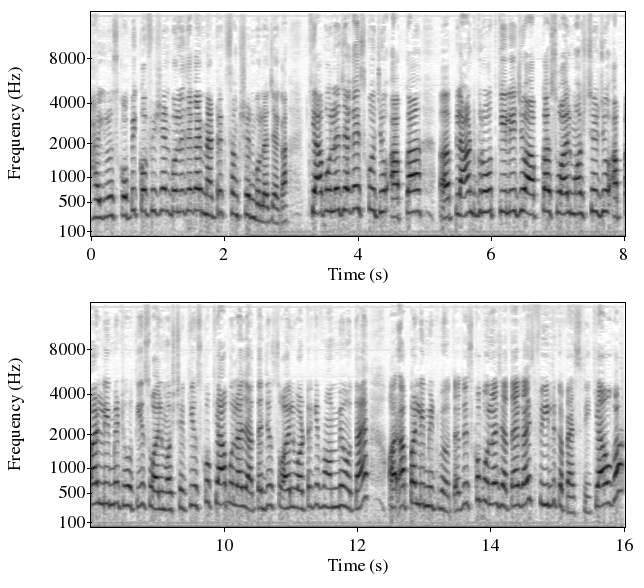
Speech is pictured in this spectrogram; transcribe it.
हाइग्रोस्कोपिक कोफिशियंट बोला जाएगा मैट्रिक फ़ंक्शन बोला जाएगा। क्या बोला जाएगा इसको? जो आपका प्लांट ग्रोथ के लिए जो आपका सॉइल मॉइस्चर, जो अपर लिमिट होती है सॉइल मॉइस्चर की, उसको क्या बोला जाता है? जो सॉइल वाटर के फॉर्म में होता है और अपर लिमिट में होता है। तो इसको बोला जाता है गाइस फ़ील्ड कैपेसिटी। क्या होगा?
